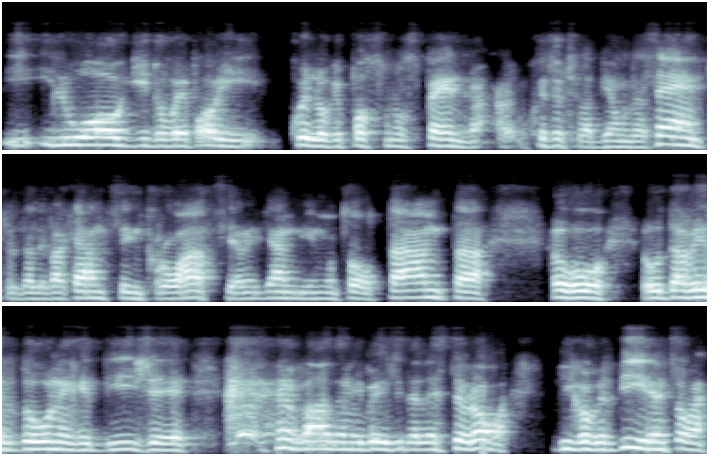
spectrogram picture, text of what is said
i, i, luoghi dove poi quello che possono spendere, ah, questo ce l'abbiamo da sempre, dalle vacanze in Croazia negli anni, non so, 80, o, o da Verdone che dice vado nei paesi dell'est Europa, dico per dire, insomma,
